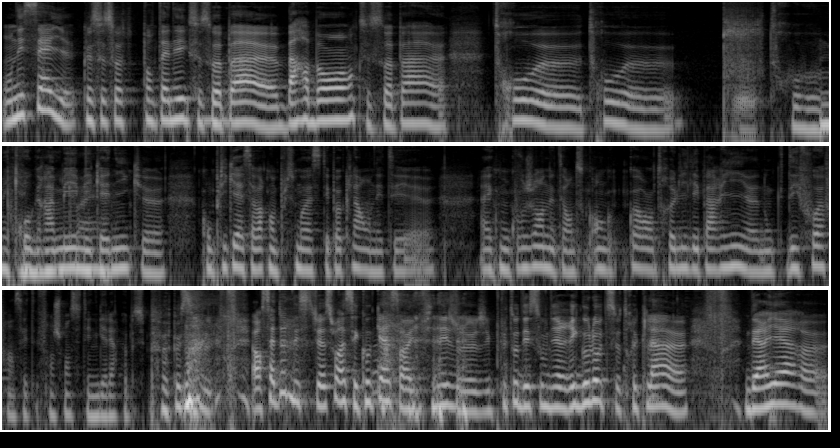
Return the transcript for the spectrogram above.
on essaye que ce soit spontané, que ce soit pas barbant, que ce soit pas trop, euh, trop, euh, trop programmé, mécanique, euh, compliqué à savoir qu'en plus, moi, à cette époque-là, on était avec mon conjoint, on était encore entre Lille et Paris, donc des fois, franchement, c'était une galère pas, possible. Alors ça donne des situations assez cocasses. Hein. In fine, j'ai plutôt des souvenirs rigolos de ce truc-là. derrière,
